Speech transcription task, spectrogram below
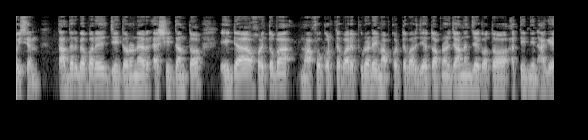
হয়েছেন তাদের ব্যাপারে যে ধরনের সিদ্ধান্ত, এইটা হয়তোবা মাফও করতে পারে, পুরাটাই মাফ করতে পারে। যেহেতু আপনারা জানেন যে গত তিন দিন আগে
